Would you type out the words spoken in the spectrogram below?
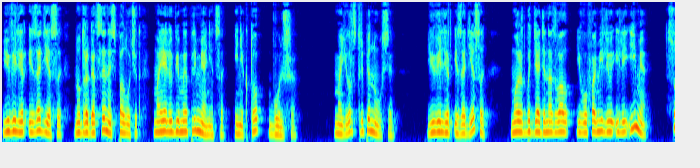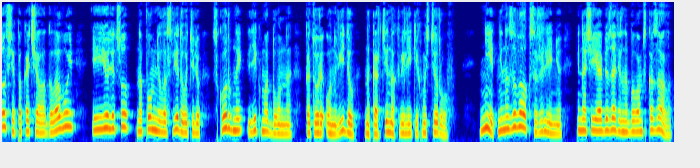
ювелир из Одессы, но драгоценность получит моя любимая племянница, и никто больше. Майор встрепенулся. Ювелир из Одессы? Может быть, дядя назвал его фамилию или имя? Софья покачала головой, и ее лицо напомнило следователю скорбный лик Мадонны, который он видел на картинах великих мастеров. Нет, не называл, к сожалению, иначе я обязательно бы вам сказала.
